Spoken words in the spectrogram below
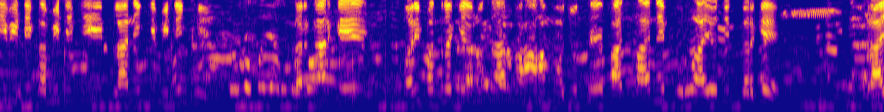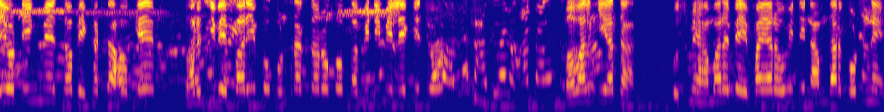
एटीवीटी कमेटी की प्लानिंग की मीटिंग थी। सरकार के परिपत्र के अनुसार वहाँ हम मौजूद थे। भाजपा ने पूर्व आयोजित करके रायोटिंग में सब इकट्ठा होके फर्जी व्यापारियों को कॉन्ट्रैक्टरों को कमेटी में लेके जो बवाल किया था, उसमें हमारे पे एफआईआर हुई थी। नामदार कोर्ट ने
